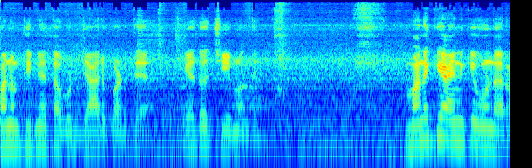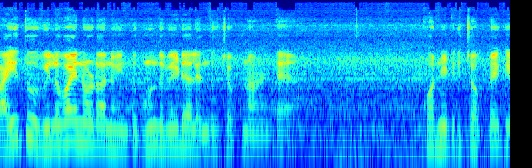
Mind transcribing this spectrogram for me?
మనం తినేటప్పుడు జారి పడితే ఏదో చీమలు తింటాం. మనకి ఆయనకి ఉండ రైతు విలువైనోడు అని ఇంతకుముందు వీడియోలు ఎందుకు చెప్తున్నానంటే కొన్నిటికి చెప్పేకి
